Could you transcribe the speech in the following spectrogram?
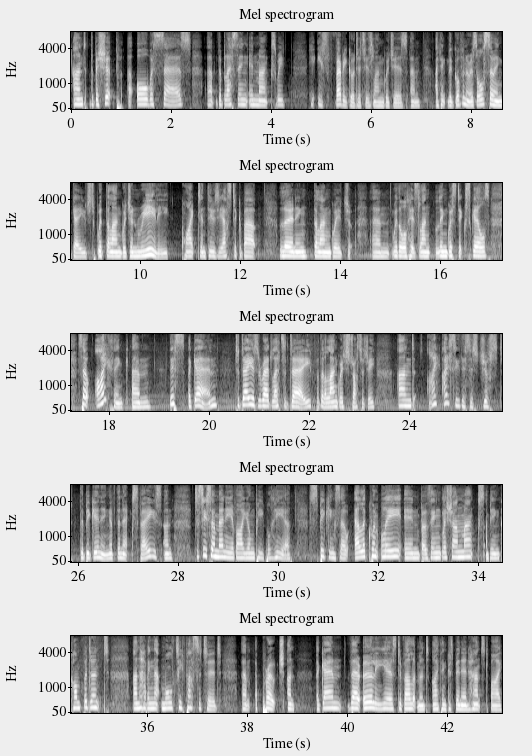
And the bishop uh, always says uh, the blessing in Manx. We he's very good at his languages. Um, I think the governor is also engaged with the language and really quite enthusiastic about learning the language um, with all his lang- linguistic skills. So I think um, this, again, today is a red letter day for the language strategy. And I, I, see this as just the beginning of the next phase. And to see so many of our young people here speaking so eloquently in both English and Manx and being confident and having that multifaceted um, approach. And again, their early years development, I think, has been enhanced by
